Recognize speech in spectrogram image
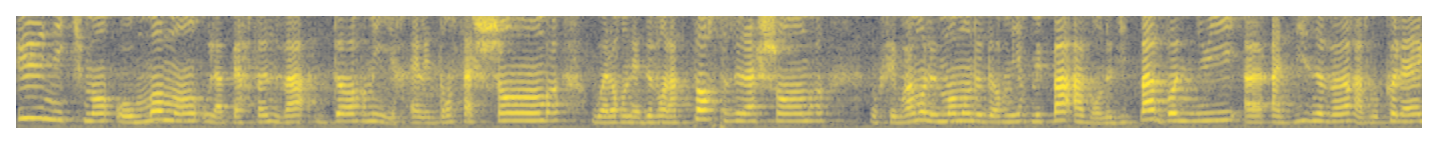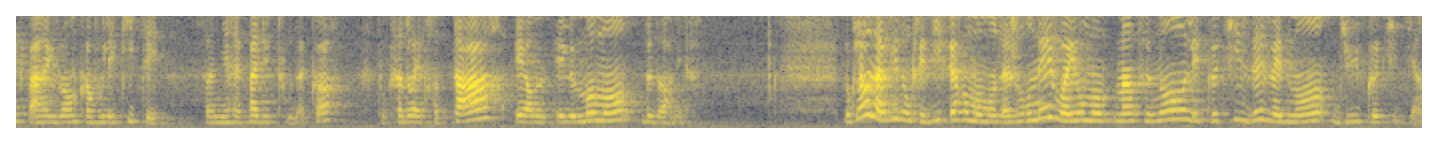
uniquement au moment où la personne va dormir. Elle est dans sa chambre ou alors on est devant la porte de la chambre. Donc c'est vraiment le moment de dormir, mais pas avant. Ne dites pas bonne nuit euh, à 19h à vos collègues, par exemple, quand vous les quittez. Ça n'irait pas du tout, d'accord? Donc ça doit être tard et, et, le moment de dormir. Donc là, on a vu donc les différents moments de la journée. Voyons maintenant les petits événements du quotidien.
